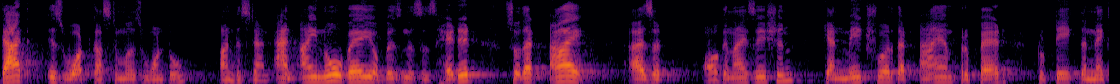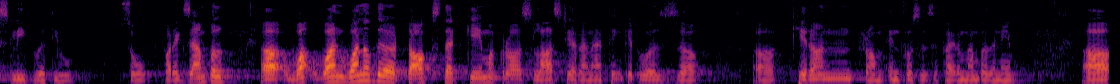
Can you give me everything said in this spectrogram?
That is what customers want to understand. And I know where your business is headed so that I, as an organization, can make sure that I am prepared to take the next leap with you. So, for example, uh, one, one of the talks that came across last year, and I think it was uh, uh, Kiran from Infosys, if I remember the name. Uh,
